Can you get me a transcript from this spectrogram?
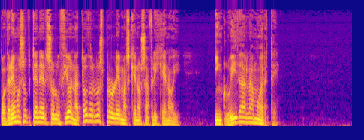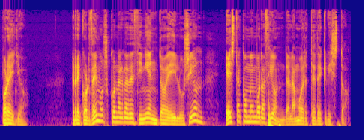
podremos obtener solución a todos los problemas que nos afligen hoy, incluida la muerte. Por ello, recordemos con agradecimiento e ilusión esta conmemoración de la muerte de Cristo.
